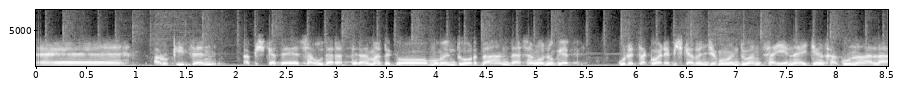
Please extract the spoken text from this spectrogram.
e, aurkitzen, ba, pixkate ezagutaraztera emateko momentu hortan, da esango nuke guretzako ere pixkatu momentuan zaien egiten jakuna dela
